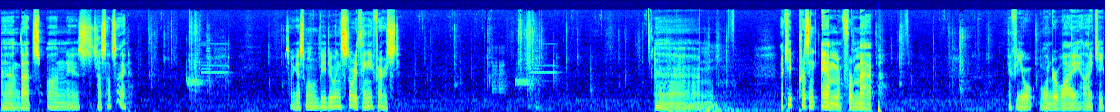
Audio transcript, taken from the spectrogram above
and that one is just outside. So I guess we'll be doing story thingy first. Um, I keep pressing M for map. If you wonder why I keep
